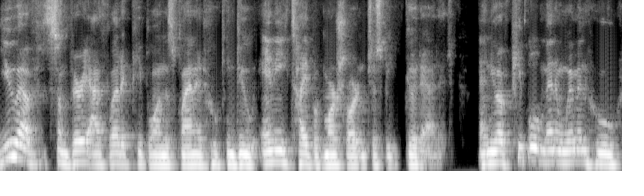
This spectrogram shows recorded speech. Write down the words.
you have some very athletic people on this planet who can do any type of martial art and just be good at it. And you have people, men and women, who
